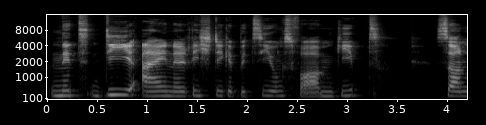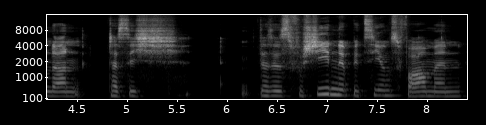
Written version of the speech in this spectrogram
nicht die eine richtige Beziehungsform gibt, sondern dass ich, dass es verschiedene Beziehungsformen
